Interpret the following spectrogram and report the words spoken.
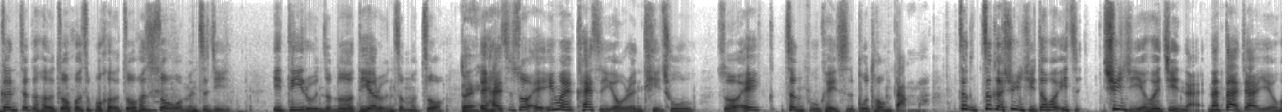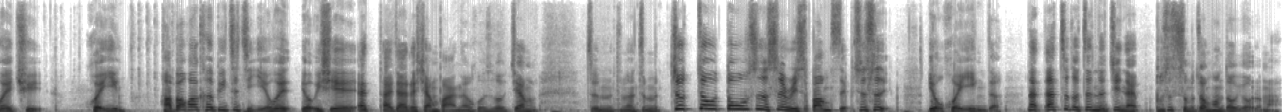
跟这个合作或是不合作，或是说我们自己一第一轮怎么做，第二轮怎么做，对，哎，还是说，哎，因为开始有人提出说，哎，正副可以是不同党嘛。这个这个讯息都会一直讯息也会进来，那大家也会去回应，好，包括科比自己也会有一些哎，大家的想法呢，或者说这样怎么怎么怎么，就都都是是 responsive，就是有回应的。那那这个真的进来不是什么状况都有了嘛？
